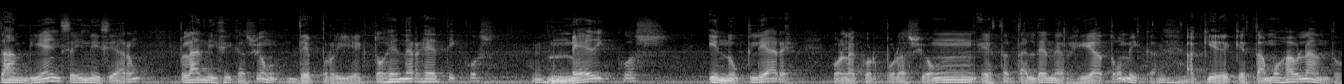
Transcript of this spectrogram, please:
también se iniciaron planificación de proyectos energéticos, médicos y nucleares con la Corporación Estatal de Energía Atómica. Aquí de qué estamos hablando?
